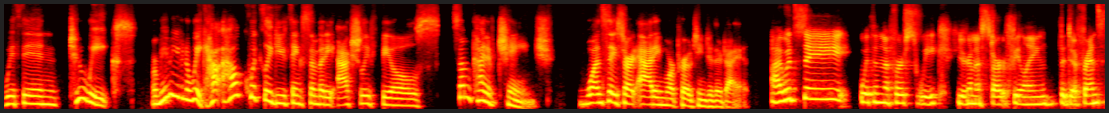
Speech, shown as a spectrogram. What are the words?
within two weeks, or maybe even a week, how, how quickly do you think somebody actually feels some kind of change once they start adding more protein to their diet? I would say within the first week, you're going to start feeling the difference.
